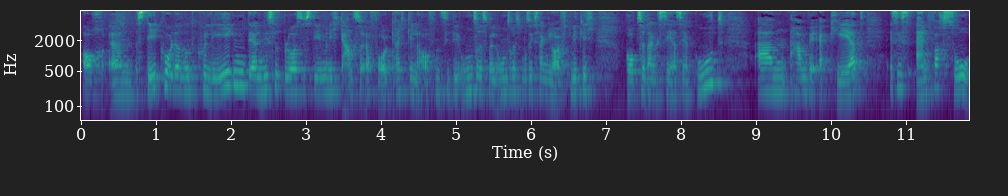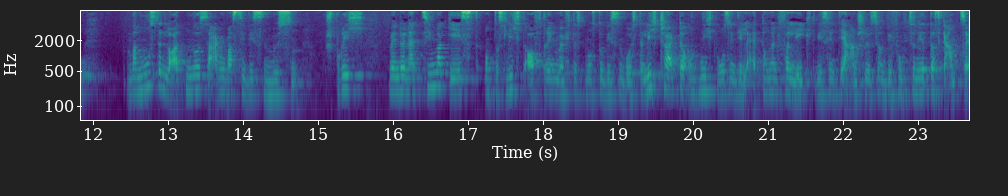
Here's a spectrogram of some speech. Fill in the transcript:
auch ähm, Stakeholdern und Kollegen, deren Whistleblower-Systeme nicht ganz so erfolgreich gelaufen sind wie unseres, weil unseres, muss ich sagen, läuft wirklich Gott sei Dank sehr, sehr gut, haben wir erklärt, es ist einfach so, man muss den Leuten nur sagen, was sie wissen müssen. Sprich, wenn du in ein Zimmer gehst und das Licht aufdrehen möchtest, musst du wissen, wo ist der Lichtschalter und nicht, wo sind die Leitungen verlegt, wie sind die Anschlüsse und wie funktioniert das Ganze.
